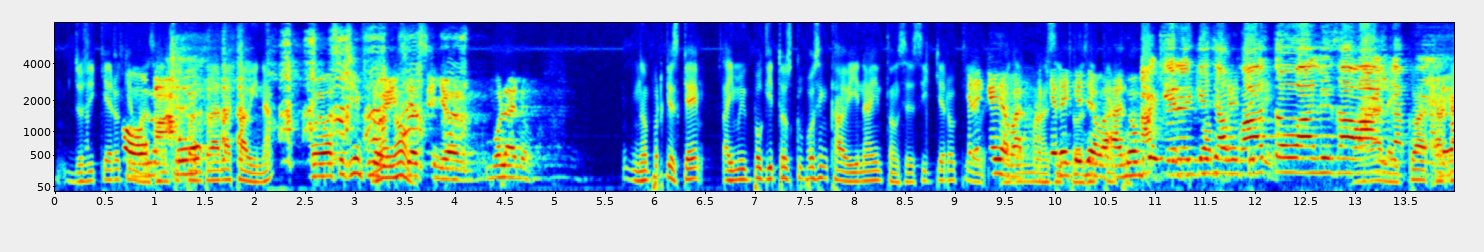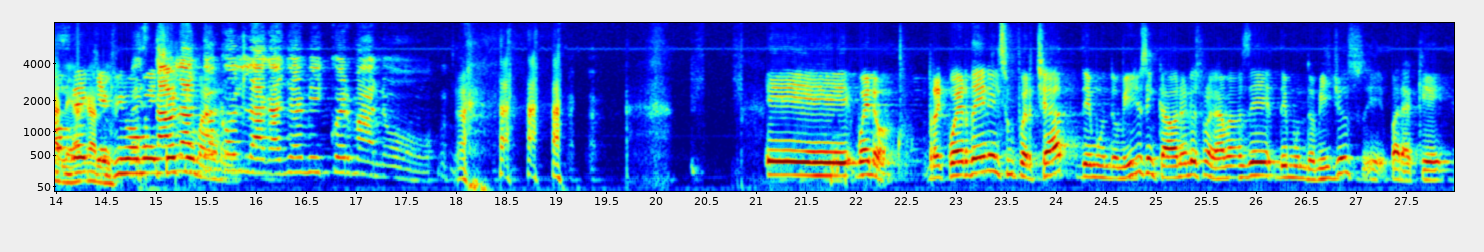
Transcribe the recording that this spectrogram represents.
Yo sí quiero que más gente pueda entrar a la cabina. Mueva sus influencias, señor Molano. No, porque es que hay muy poquitos cupos en cabina, entonces sí quiero que. Quiere que llamar, más quiere que llamar. Ah, no, quiere que llamar. ¿Cuánto vale esa vaina? Pues? Hágale, hágale. Está hablando con la gaña de mi hermano. eh, bueno, Recuerden el super chat de Mundomillos en cada uno de los programas de, de Mundomillos eh, para que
